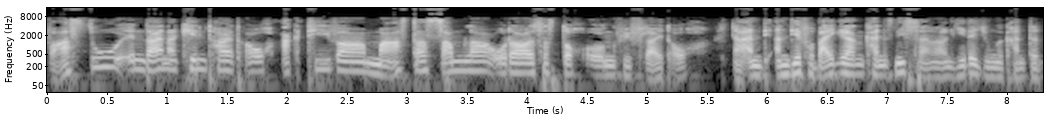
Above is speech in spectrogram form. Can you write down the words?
Warst du in deiner Kindheit auch aktiver Masters-Sammler oder ist das doch irgendwie vielleicht auch ja, an, an dir vorbeigegangen kann es nicht sein, weil jeder Junge kannte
